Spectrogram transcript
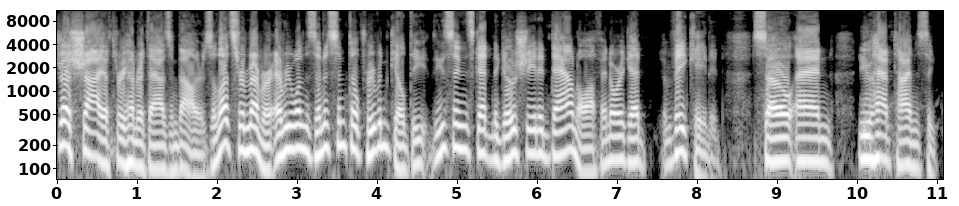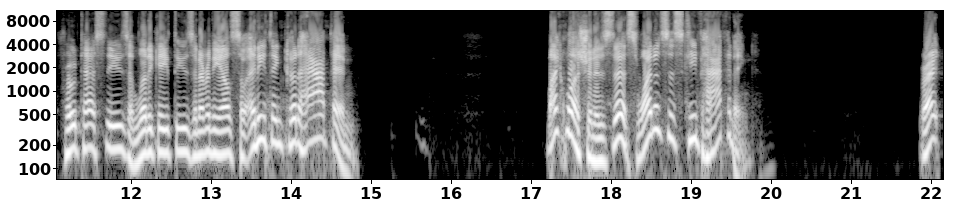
just shy of $300,000. And let's remember, everyone's innocent until proven guilty. These things get negotiated down often or get vacated. So, and you have times to protest these and litigate these and everything else. So anything could happen. My question is this why does this keep happening? Right?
